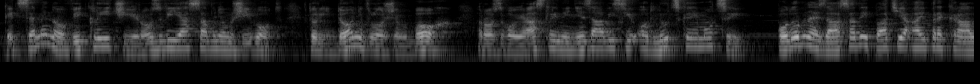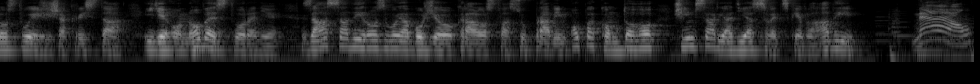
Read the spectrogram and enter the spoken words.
Keď semeno vyklíči, rozvíja sa v ňom život, ktorý doň vložil Boh. Rozvoj rastliny nezávisí od ľudskej moci. Podobné zásady platia aj pre kráľovstvo Ježiša Krista. Ide o nové stvorenie. Zásady rozvoja Božieho kráľovstva sú pravým opakom toho, čím sa riadia svetské vlády. Now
